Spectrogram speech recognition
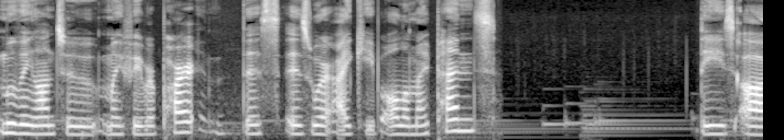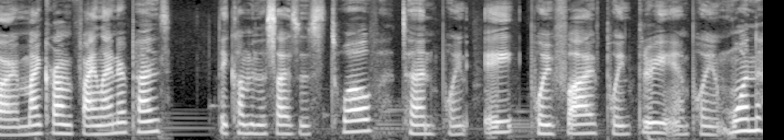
Moving on to my favorite part, this is where I keep all of my pens. These are Micron fine liner pens. They come in the sizes 12, 10.8, 0.5, 0.3, and 0.1.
